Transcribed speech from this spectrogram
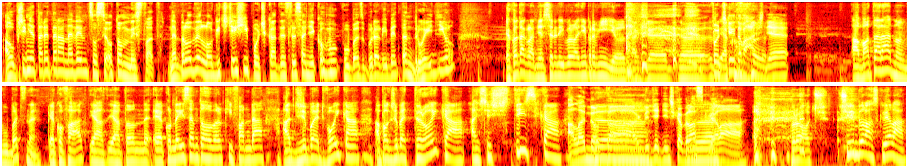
A upřímně tady teda nevím, co si o tom myslet. Nebylo by logičtější počkat, jestli se někomu vůbec bude líbit ten druhý díl? Jako takhle, mně se nelíbil ani první díl, takže... eh, Počkej jako, to vážně. Avatara? No vůbec ne, jako fakt, já, já to, ne, jako nejsem toho velký fanda a že bude dvojka a pak, že bude trojka a ještě čtyřka. Ale no Eh, tak, když jednička byla eh. skvělá. Proč? Čím byla skvělá?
